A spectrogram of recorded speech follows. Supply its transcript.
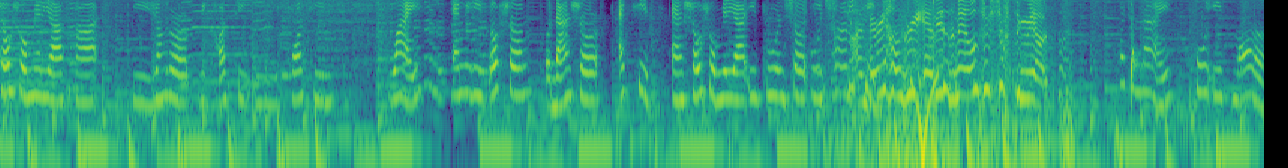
Social media star is younger because she is 14. Why? Emily Robson, a dancer, actress, and social media influencer 15. I'm very hungry and these nails are stressing me out. So Question 9. Who is smaller?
